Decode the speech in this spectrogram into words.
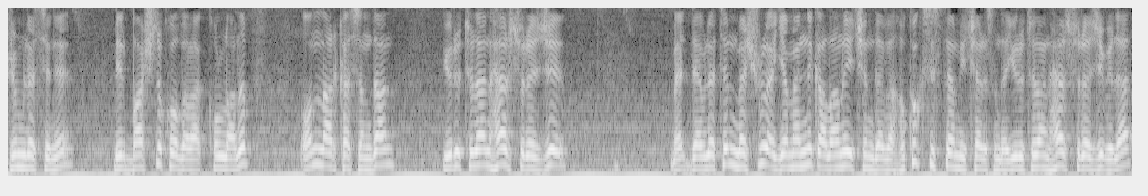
cümlesini bir başlık olarak kullanıp onun arkasından yürütülen her süreci devletin meşru egemenlik alanı içinde ve hukuk sistemi içerisinde yürütülen her süreci bile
